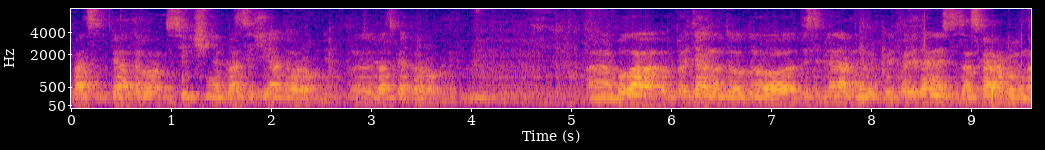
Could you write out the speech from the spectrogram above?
25 січня 25 року. е, 25 року. Е, Була притягнуто до дисциплінарної відповідальності за скаргою на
